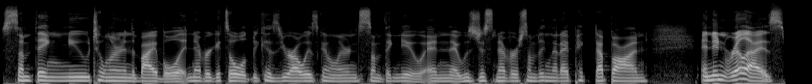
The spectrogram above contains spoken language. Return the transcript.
something new to learn in the Bible. It never gets old because you're always going to learn something new. And it was just never something that I picked up on and didn't realize.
